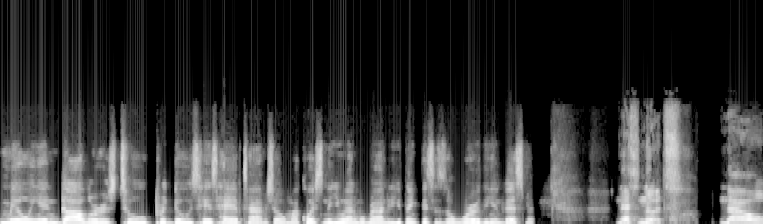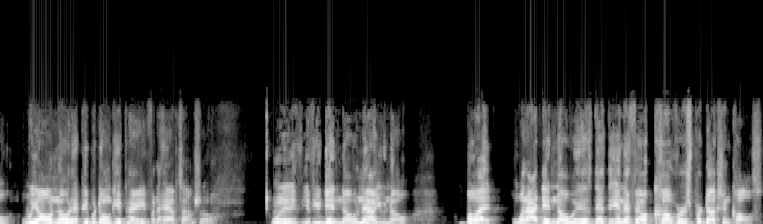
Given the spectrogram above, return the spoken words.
million dollars to produce his halftime show. My question to you, Animal Brown, do you think this is a worthy investment? That's nuts. Now we all know that people don't get paid for the halftime show. Well, Mhm. if, if you didn't know, now you know. But what I didn't know is that the NFL covers production costs.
